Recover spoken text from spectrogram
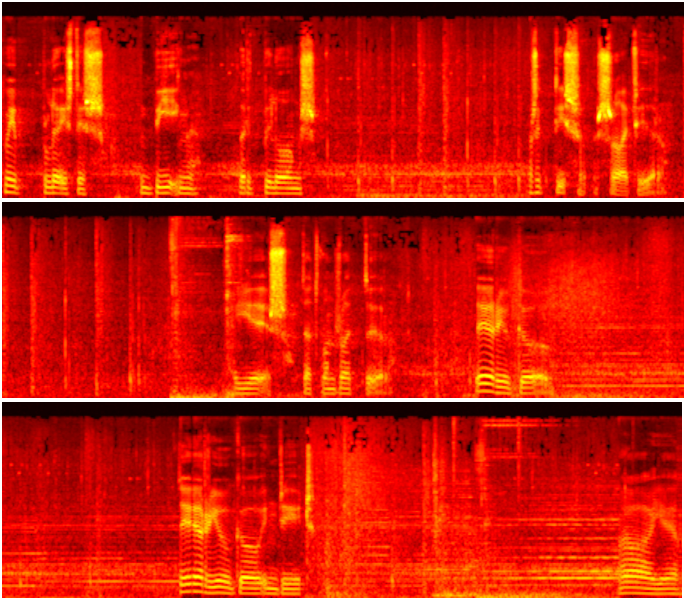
let, me place this being where it belongs. Was it this side here? Yes, that one right there. There you go. There you go, indeed. Oh yeah.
